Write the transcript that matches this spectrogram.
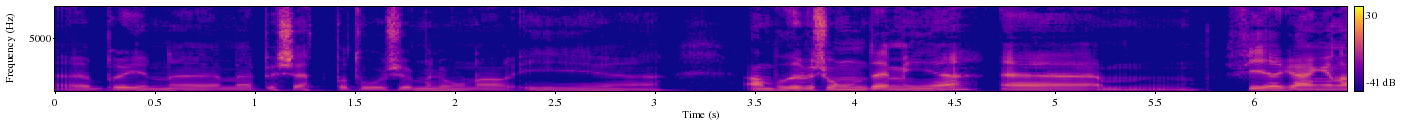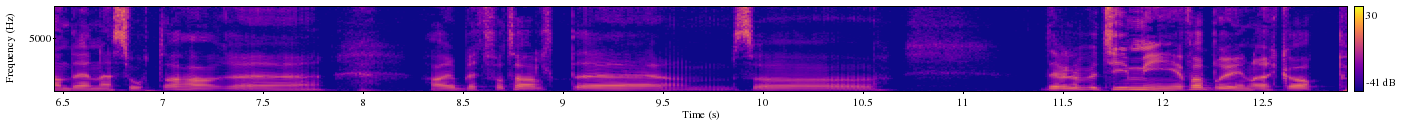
Eh, Bryne med et budsjett på 22 millioner i uh, andredivisjon, det er mye. Uh, Firegangen av det Nesota har, eh, har jeg blitt fortalt. eh, så det vil bety mye for Bryne å rykke opp.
